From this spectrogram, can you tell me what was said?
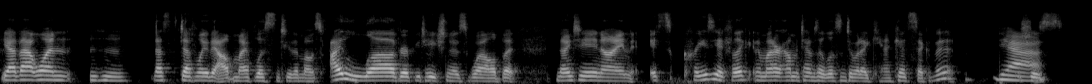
yeah that one hmm that's definitely the album i've listened to the most i love reputation as well but 1989 it's crazy i feel like no matter how many times i listen to it i can't get sick of it Yeah. it's just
